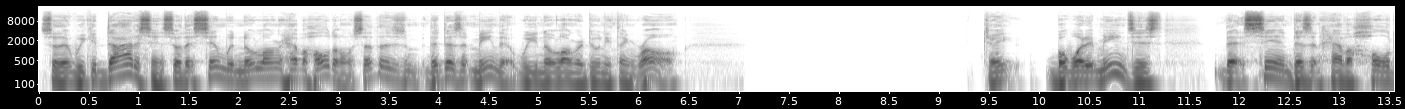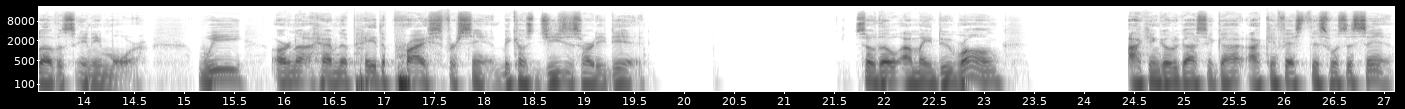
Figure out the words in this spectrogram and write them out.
so that we could die to sin, so that sin would no longer have a hold on us. That doesn't, that doesn't mean that we no longer do anything wrong. Okay? But what it means is that sin doesn't have a hold of us anymore. We are not having to pay the price for sin because Jesus already did. So though I may do wrong, I can go to God and say, God, I confess this was a sin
